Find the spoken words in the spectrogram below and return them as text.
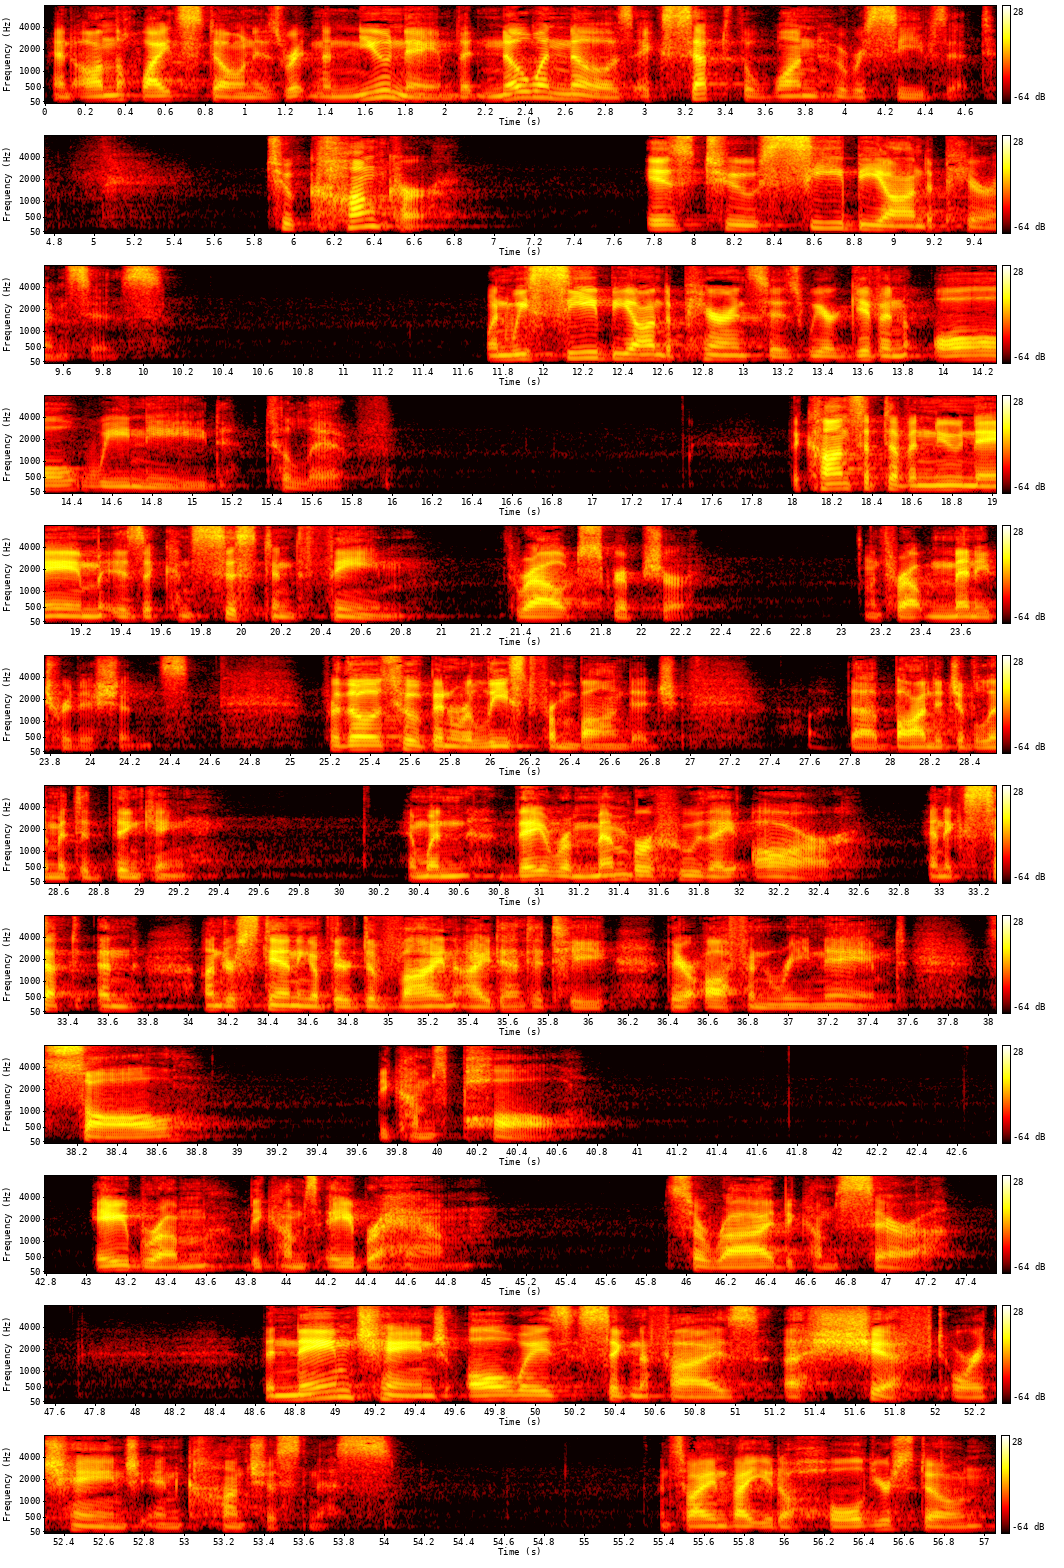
and on the white stone is written a new name that no one knows except the one who receives it. To conquer is to see beyond appearances. When we see beyond appearances, we are given all we need to live. The concept of a new name is a consistent theme throughout Scripture and throughout many traditions. For those who have been released from bondage, the bondage of limited thinking, and when they remember who they are and accept an understanding of their divine identity, they're often renamed. Saul becomes Paul. Abram becomes Abraham. Sarai becomes Sarah. The name change always signifies a shift or a change in consciousness. And so I invite you to hold your stone,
